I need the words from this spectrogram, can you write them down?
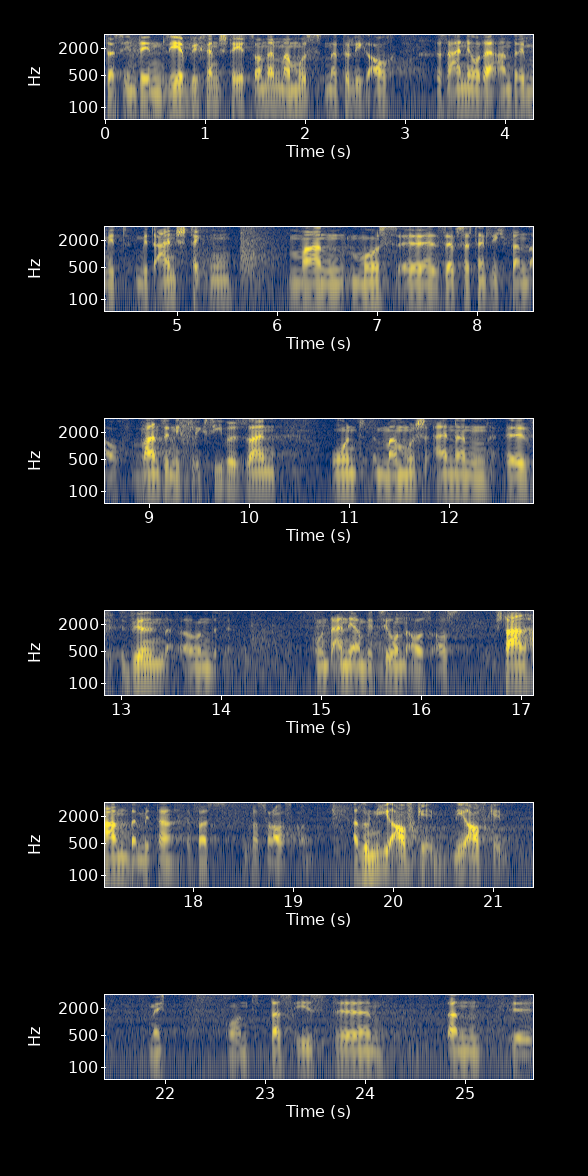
das in den Lehrbüchern steht, sondern man muss natürlich auch das eine oder andere mit, mit einstecken. Man muss äh, selbstverständlich dann auch wahnsinnig flexibel sein und man muss einen äh, Willen und, und eine Ambition aus, aus Stahl haben, damit da was, was rauskommt. Also nie aufgeben, nie aufgeben. Nicht? Und das ist äh, dann äh,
